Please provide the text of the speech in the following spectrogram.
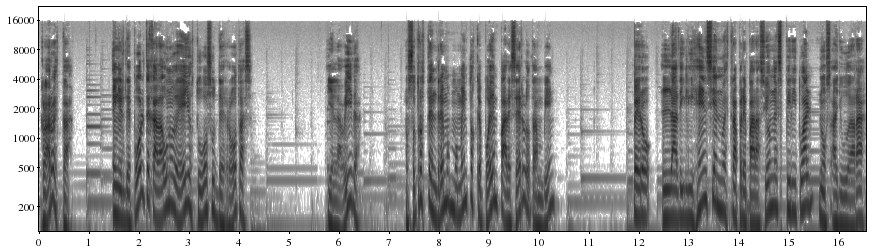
Claro está, en el deporte cada uno de ellos tuvo sus derrotas. Y en la vida, nosotros tendremos momentos que pueden parecerlo también. Pero la diligencia en nuestra preparación espiritual nos ayudará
